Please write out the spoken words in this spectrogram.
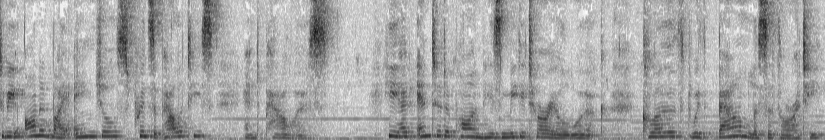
to be honored by angels, principalities, and powers. He had entered upon his mediatorial work Clothed with boundless authority,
